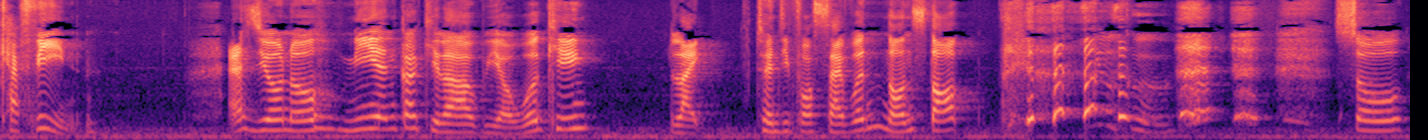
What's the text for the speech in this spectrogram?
caffeine. As you all know, me and Kakila, we are working like 24 7 non stop. Sure ke? So,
